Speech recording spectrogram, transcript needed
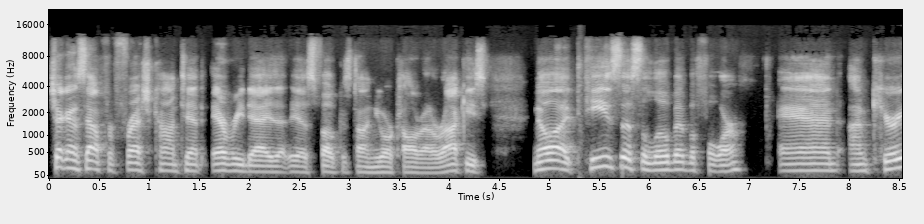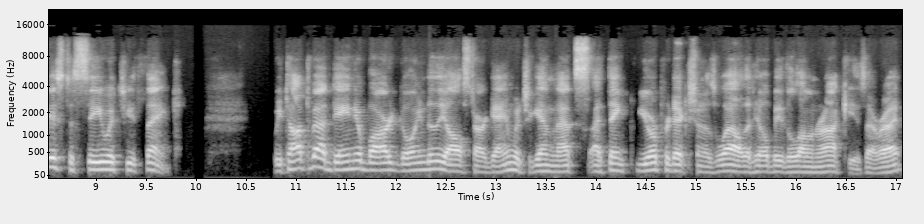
checking us out for fresh content every day that is focused on your Colorado Rockies. Noah, I teased this a little bit before, and I'm curious to see what you think. We talked about Daniel Bard going to the All Star game, which again, that's I think your prediction as well that he'll be the lone Rocky. Is that right?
